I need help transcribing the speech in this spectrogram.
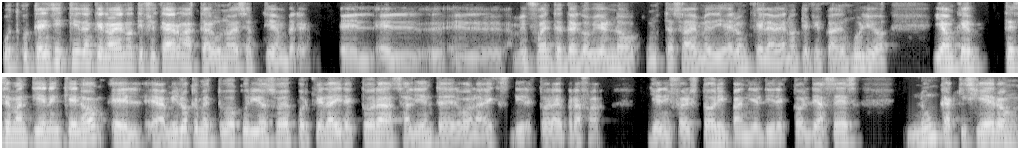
Usted ha insistido en que no le notificaron hasta el 1 de septiembre. El, el, a mí fuentes del gobierno, como usted sabe, me dijeron que le había notificado en julio y aunque se mantienen que no. El, a mí lo que me estuvo curioso es porque la directora saliente, bueno, la ex directora de Prafa, Jennifer Storypan, y el director de ACES, nunca quisieron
